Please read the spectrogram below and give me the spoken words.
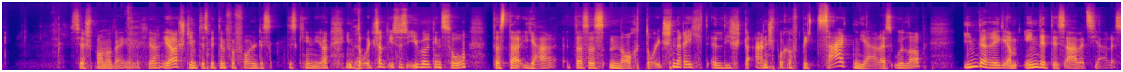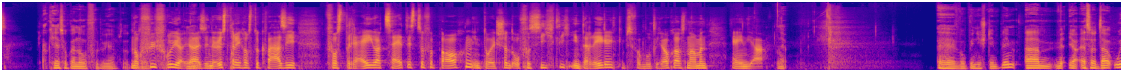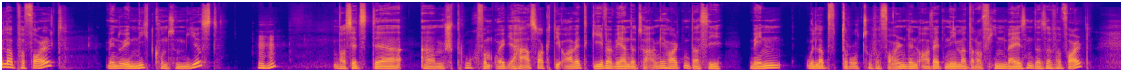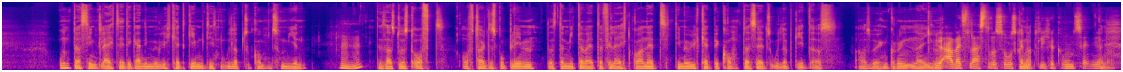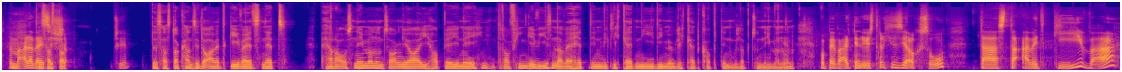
Sehr spannend eigentlich, ja. Ja, stimmt, das mit dem Verfallen, das, das kenne ich ja. In Deutschland ist es übrigens so, dass der Jahr, dass es nach deutschem Recht erlischt der Anspruch auf bezahlten Jahresurlaub in der Regel am Ende des Arbeitsjahres. Okay, sogar noch früher. Noch viel früher, ja. Ja. Also in Österreich hast du quasi fast drei Jahre Zeit, das zu verbrauchen. In Deutschland offensichtlich, in der Regel, gibt es vermutlich auch Ausnahmen, ein Jahr. Äh, wo bin ich stehen geblieben? Ähm, ja, also der Urlaub verfällt, wenn du ihn nicht konsumierst, Mhm. was jetzt der ähm, Spruch vom EuGH sagt, die Arbeitgeber werden dazu angehalten, dass sie, wenn Urlaub droht zu verfallen, den Arbeitnehmer darauf hinweisen, dass er verfällt und dass sie ihm gleichzeitig auch die Möglichkeit geben, diesen Urlaub zu konsumieren. Mhm. Das heißt, du hast oft, oft halt das Problem, dass der Mitarbeiter vielleicht gar nicht die Möglichkeit bekommt, dass er jetzt Urlaub geht, aus, aus welchen Gründen auch immer. Arbeitslast oder sowas genau. kann natürlich ein Grund sein. Ja. Genau. Normalerweise. Das heißt, da, das heißt, da kann sich der Arbeitgeber jetzt nicht herausnehmen und sagen, ja, ich habe ja eh darauf hingewiesen, aber er hätte in Wirklichkeit nie die Möglichkeit gehabt, den Urlaub zu nehmen. Ne? Wobei, Wald, in Österreich ist es ja auch so, dass der Arbeitgeber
